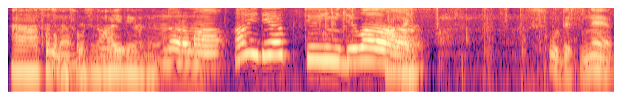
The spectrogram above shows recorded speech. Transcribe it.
あそうですねアイデアね。だからまあアイデアっていう意味では、はい、そうですね。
